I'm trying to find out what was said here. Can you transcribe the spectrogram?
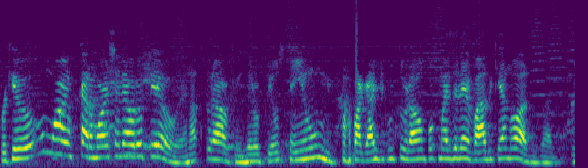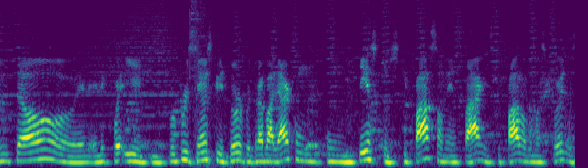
Porque o, o cara, o Morrison ele é europeu, é natural que os europeus tenham uma bagagem cultural um pouco mais elevada que a nossa, sabe? Então, ele, ele foi, e, e por, por ser um escritor, por trabalhar com, com textos que passam mensagens, que falam algumas coisas,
